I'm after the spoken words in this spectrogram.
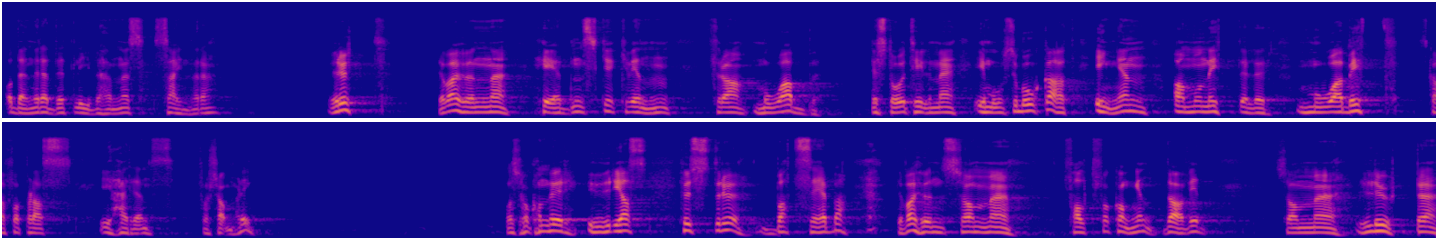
og den reddet livet hennes seinere. Ruth, det var hun eh, hedenske kvinnen fra Moab. Det står til og med i Moseboka at ingen ammonitt eller moabitt skal få plass i Herrens forsamling. Og så kommer Urias hustru, Batseba. Det var hun som eh, falt for kongen, David som eh, lurte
